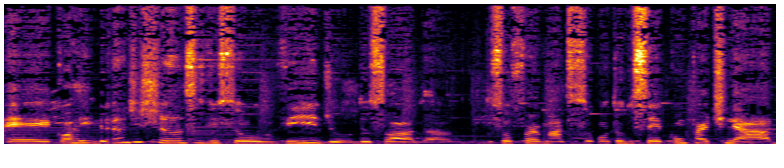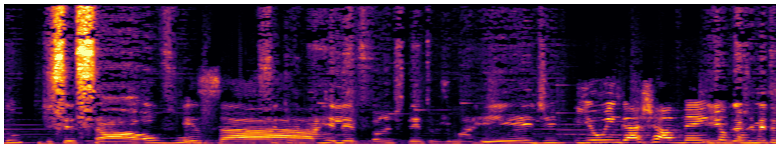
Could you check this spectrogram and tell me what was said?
é, corre grandes chances do seu vídeo, do, sua, da, do seu formato, do seu conteúdo ser compartilhado, de ser salvo, Exato. se tornar relevante dentro de uma rede. E o engajamento. E o engajamento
